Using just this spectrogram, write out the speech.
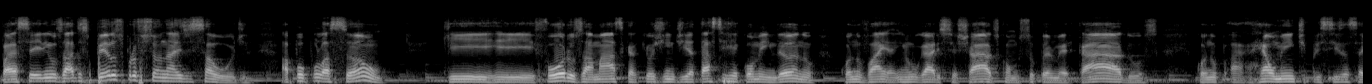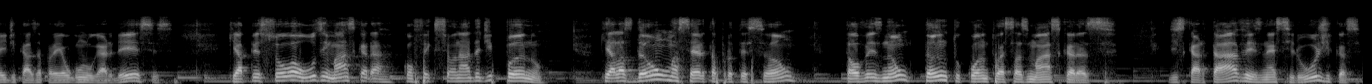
para serem usadas pelos profissionais de saúde. A população que for usar máscara, que hoje em dia está se recomendando quando vai em lugares fechados, como supermercados, quando ah, realmente precisa sair de casa para ir a algum lugar desses, que a pessoa use máscara confeccionada de pano, que elas dão uma certa proteção, talvez não tanto quanto essas máscaras descartáveis, né, cirúrgicas,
